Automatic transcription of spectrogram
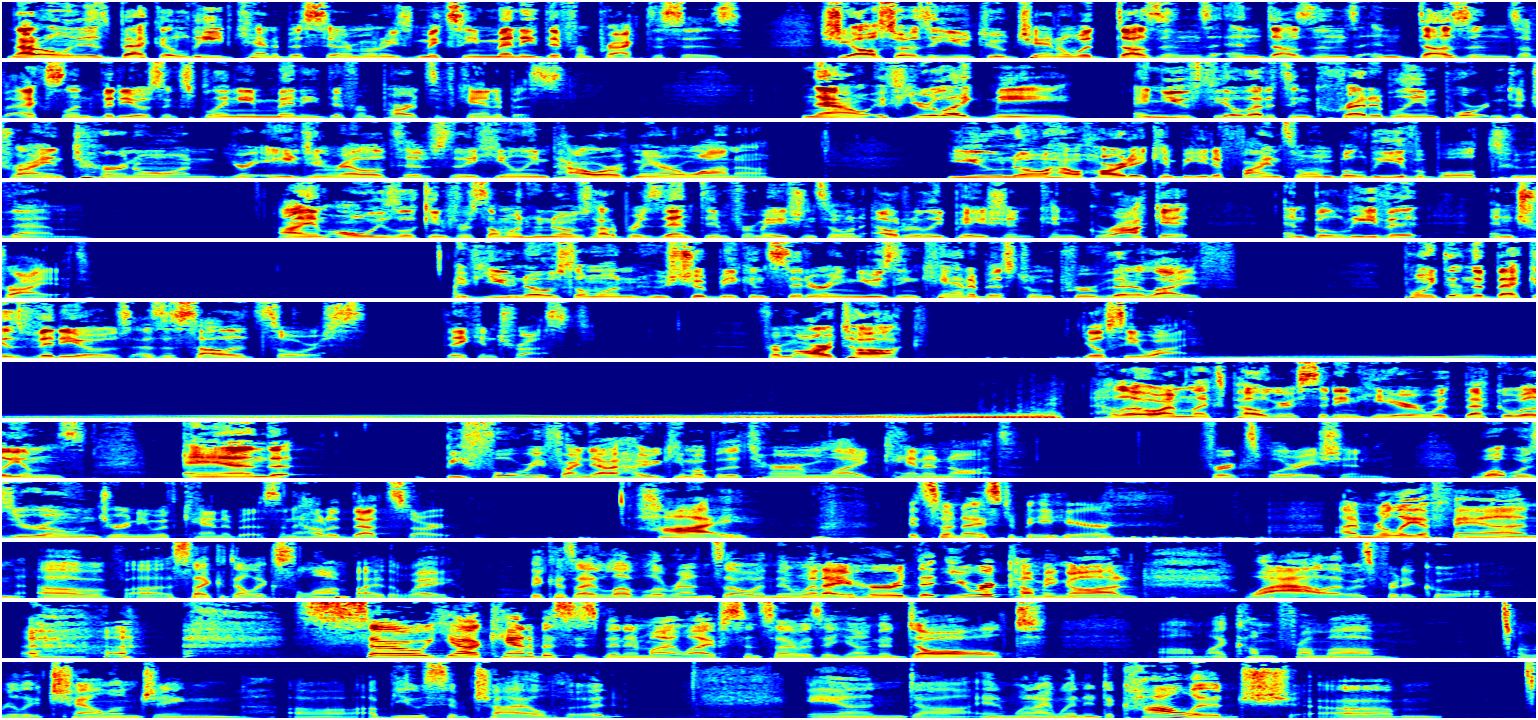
Not only does Becca lead cannabis ceremonies mixing many different practices, she also has a YouTube channel with dozens and dozens and dozens of excellent videos explaining many different parts of cannabis. Now, if you're like me and you feel that it's incredibly important to try and turn on your aging relatives to the healing power of marijuana, you know how hard it can be to find someone believable to them. I am always looking for someone who knows how to present information so an elderly patient can grok it and believe it and try it. If you know someone who should be considering using cannabis to improve their life, point them to Becca's videos as a solid source they can trust. From our talk, you'll see why. Hello, I'm Lex Pelger sitting here with Becca Williams. And before we find out how you came up with the term like cannaut, for exploration. What was your own journey with cannabis and how did that start? Hi. It's so nice to be here. I'm really a fan of uh, Psychedelic Salon, by the way, because I love Lorenzo. And then when I heard that you were coming on, wow, that was pretty cool. so, yeah, cannabis has been in my life since I was a young adult. Um, I come from a, a really challenging, uh, abusive childhood and uh, and when I went into college, um,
